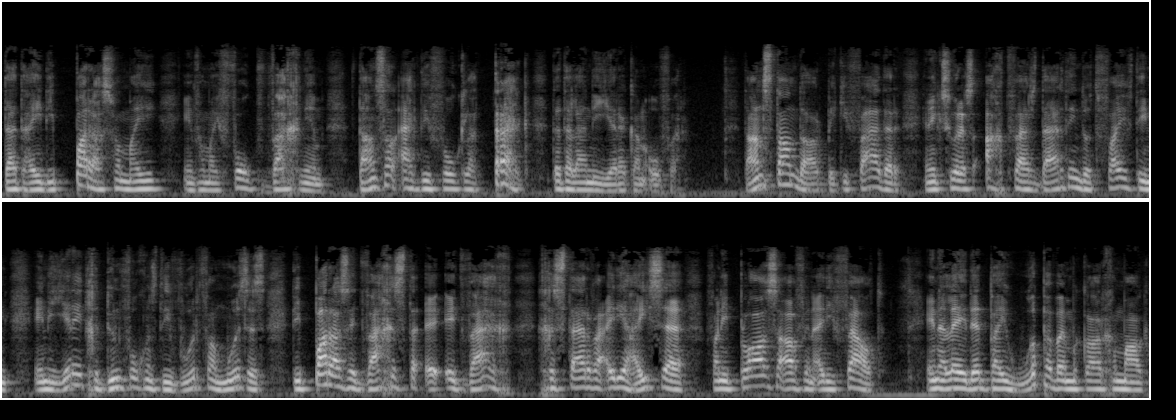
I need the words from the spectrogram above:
dat hy die paras van my en van my volk wegneem. Dan sal ek die volk laat trek dat hulle aan die Here kan offer. Dan staan daar bietjie verder in Eksodus 8 vers 13 tot 15 en die Here het gedoen volgens die woord van Moses. Die paras het weg het weg gesterwe uit die huise van die plase af en uit die veld en hulle het dit by hoope bymekaar gemaak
